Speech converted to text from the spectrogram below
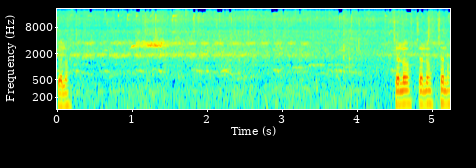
चलो. चलो चलो चलो.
